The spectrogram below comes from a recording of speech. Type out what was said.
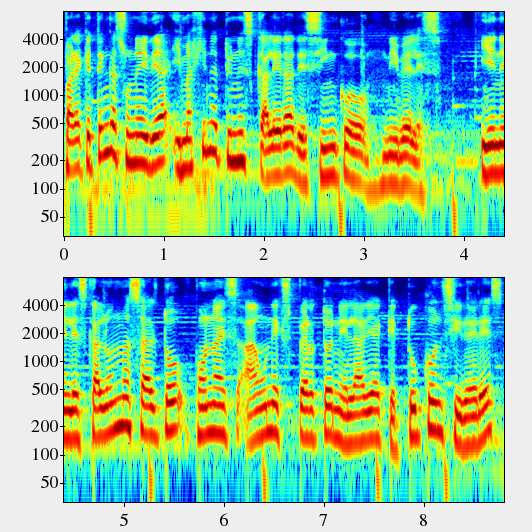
Para que tengas una idea, imagínate una escalera de 5 niveles y en el escalón más alto pones a un experto en el área que tú consideres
